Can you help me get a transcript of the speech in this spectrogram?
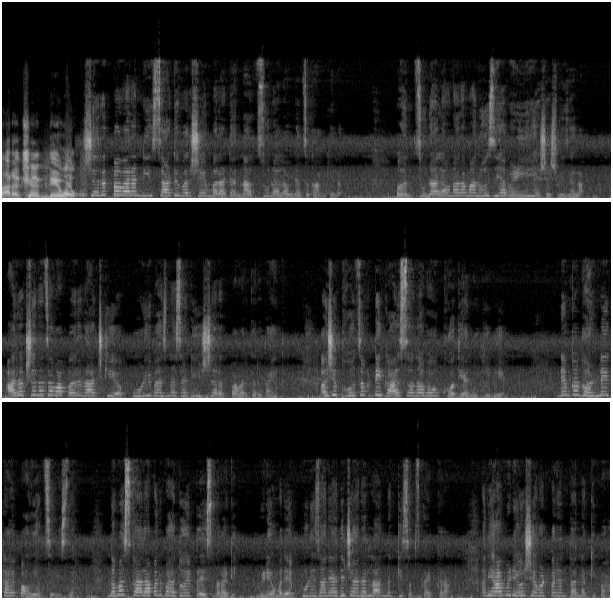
आरक्षण देवो. शरद पवारांनी साठ वर्षे मराठ्यांना चुना लावण्याचं काम केलं. पण चुना लावणारा माणूस यावेळी यशस्वी झाला. आरक्षणाचा वापर राजकीय पोळी भाजण्यासाठी शरद पवार करत आहेत. अशी खोचक टीका सदाभाऊ खोत यांनी केली आहे. नेमकं घडलंय काय पाहूयात सविस्तर. नमस्कार आपण पाहतोय प्रेस मराठी. व्हिडिओमध्ये पुढे जाण्याआधी चॅनलला नक्की सबस्क्राईब करा आणि हा व्हिडिओ शेवटपर्यंत नक्की पहा.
